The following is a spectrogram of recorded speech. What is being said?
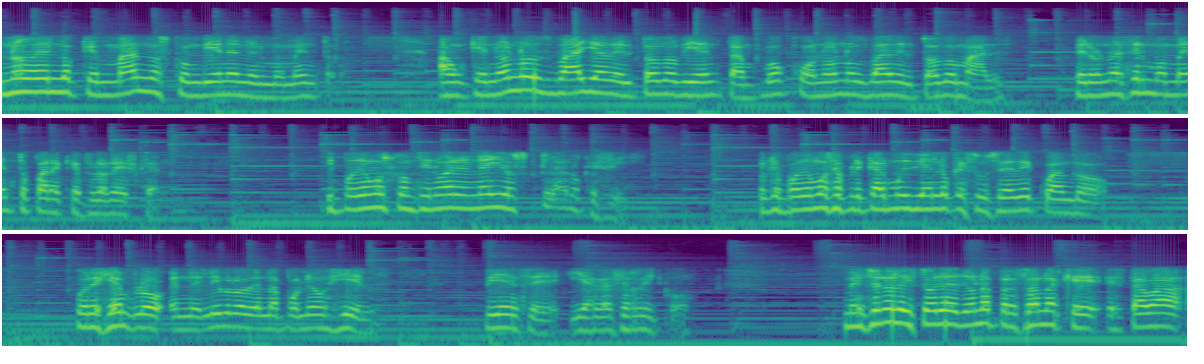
no es lo que más nos conviene en el momento. Aunque no nos vaya del todo bien, tampoco no nos va del todo mal, pero no es el momento para que florezcan. ¿Y podemos continuar en ellos? Claro que sí. Porque podemos aplicar muy bien lo que sucede cuando, por ejemplo, en el libro de Napoleón Hill, piense y hágase rico, menciona la historia de una persona que estaba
